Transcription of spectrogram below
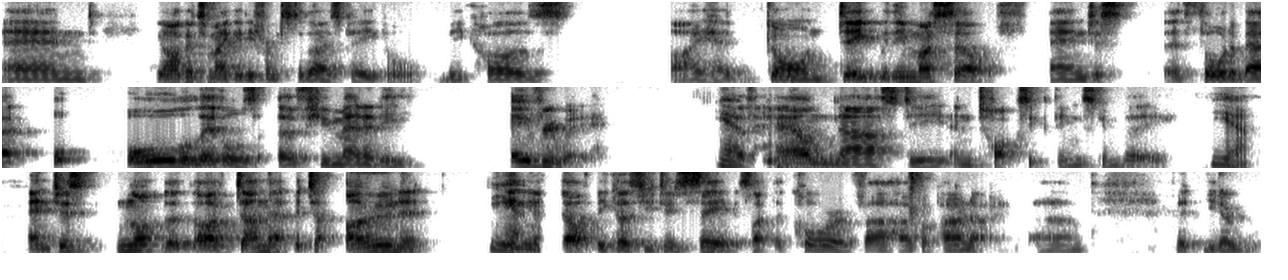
and you know, I got to make a difference to those people because I had gone deep within myself and just uh, thought about all, all the levels of humanity everywhere Yeah. of how nasty and toxic things can be. yeah. And just not that I've done that, but to own it Yeah. in yourself because you do see it. It's like the core of uh, Ho'oponopono. Um, but, you know,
